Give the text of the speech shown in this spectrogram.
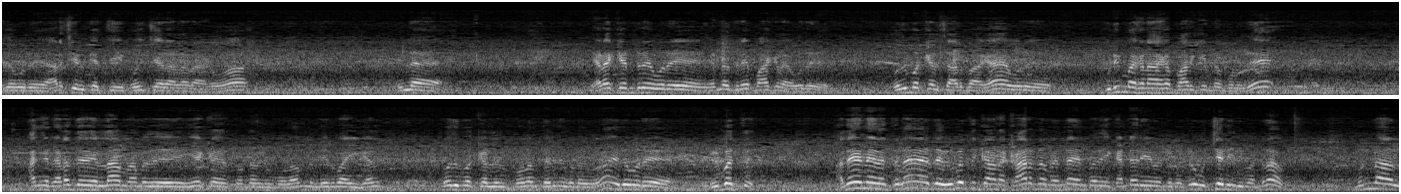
இதை ஒரு அரசியல் கட்சி பொதுச் செயலாளராகவோ இல்லை எனக்கென்று ஒரு எண்ணத்திலே பார்க்கல ஒரு பொதுமக்கள் சார்பாக ஒரு குடிமகனாக பார்க்கின்ற பொழுது அங்கு நடந்ததெல்லாம் நமது இயக்க தொண்டர்கள் மூலம் நிர்வாகிகள் பொதுமக்கள் மூலம் தெரிந்து கொண்டது இது ஒரு விபத்து. அதே நேரத்தில் இந்த விபத்துக்கான காரணம் என்ன என்பதை கண்டறிய வேண்டும் என்று உச்சநீதிமன்றம் முன்னாள்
